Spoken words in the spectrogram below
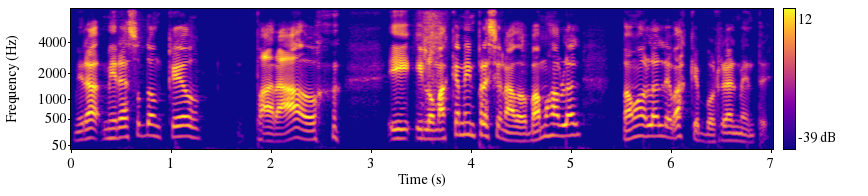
Mira, mira esos donkeos parados. y, y lo más que me ha impresionado, vamos a hablar, vamos a hablar de básquetbol realmente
